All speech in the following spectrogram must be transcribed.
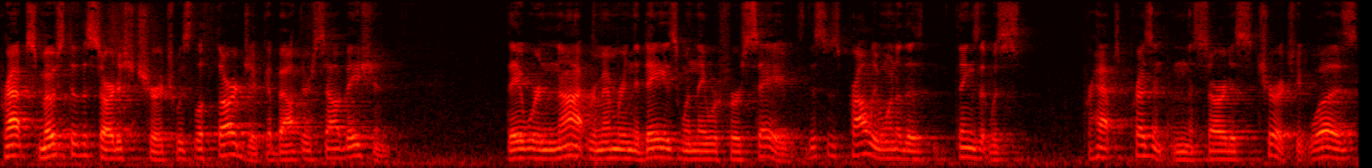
Perhaps most of the Sardis church was lethargic about their salvation. They were not remembering the days when they were first saved. This is probably one of the things that was perhaps present in the Sardis church. It was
